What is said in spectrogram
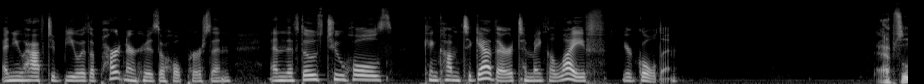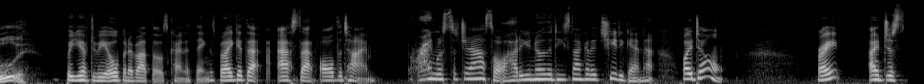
and you have to be with a partner who's a whole person. And if those two wholes can come together to make a life, you're golden. Absolutely. But you have to be open about those kind of things. But I get that asked that all the time. Ryan was such an asshole. How do you know that he's not going to cheat again? Well, I don't. Right? I just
